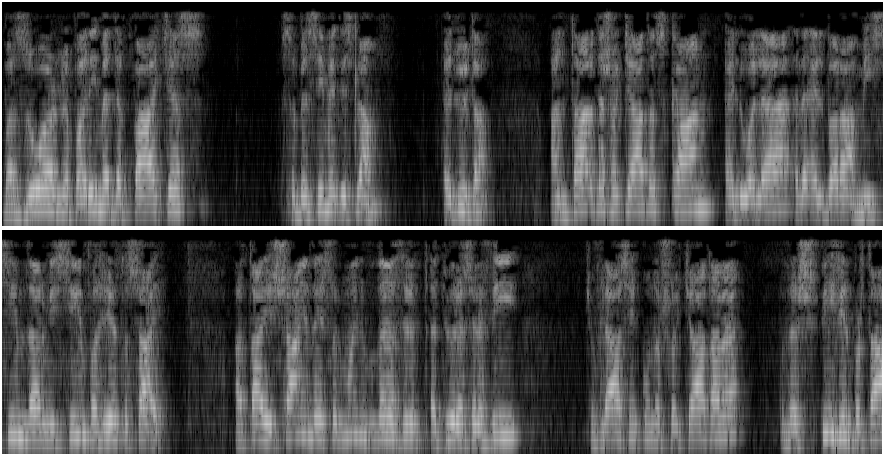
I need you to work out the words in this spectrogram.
bazuar në parimet e paqes, së besimit islam. E dyta, anëtarët e shoqatës kanë el wala dhe el bara, miqësim dhe armiqësim për hir të saj. Ata i shajnë dhe i sulmojnë vëllezërit e tyre selefi që flasin kundër shoqatave dhe shpifin për ta,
